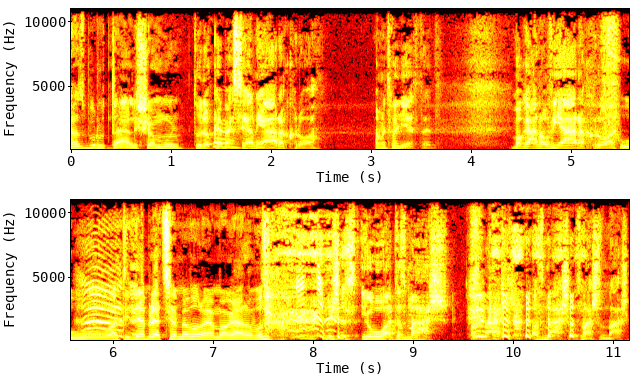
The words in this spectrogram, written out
Az brutális amúgy. Tudok-e beszélni árakról? Amit hogy érted? Magánovi árakról? Fú, hát itt Debrecenben van olyan magánovod. Nem is, az, jó, hát az más. Az más, az más, az más, az más.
